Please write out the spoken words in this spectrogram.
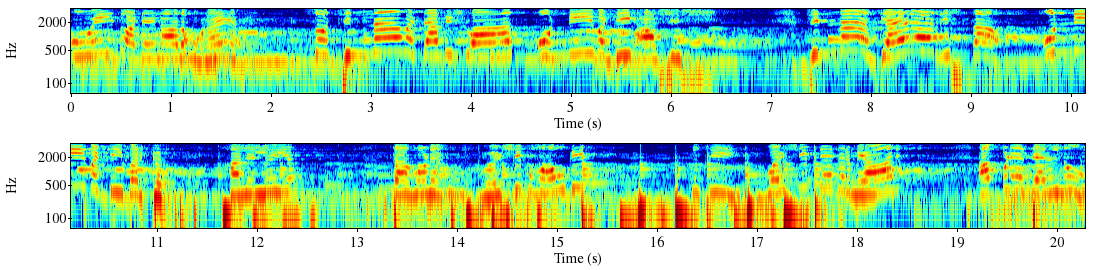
ਉਵੇਂ ਹੀ ਤੁਹਾਡੇ ਨਾਲ ਹੋਣਾ ਆ। ਸੋ ਜਿੰਨਾ ਵੱਡਾ ਵਿਸ਼ਵਾਸ, ਓਨੀ ਵੱਡੀ ਆਸ਼ੀਸ਼। ਜਿੰਨਾ ਗਹਿਰਾ ਰਿਸ਼ਤਾ, ਓਨੀ ਵੱਡੀ ਬਰਕਤ। ਹਾਲੇਲੂਇਆ ਤਾਂ ਹੁਣ ਵਰਸ਼ਿਪ ਹੋਊਗੀ। ਤੁਸੀਂ ਵਰਸ਼ਿਪ ਦੇ ਦਰਮਿਆਨ ਆਪਣੇ ਦਿਲ ਨੂੰ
